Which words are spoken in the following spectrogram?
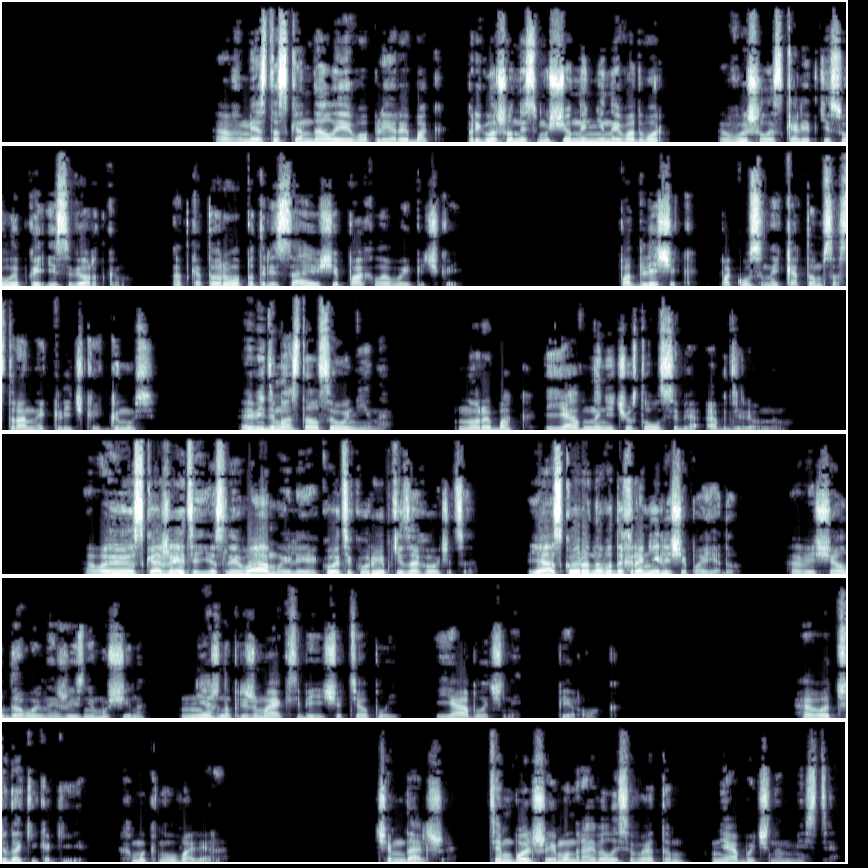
Вместо скандала и воплей рыбак, приглашенный смущенной Ниной во двор, вышел из калитки с улыбкой и свертком, от которого потрясающе пахло выпечкой. Подлещик, покусанный котом со странной кличкой Гнусь, видимо, остался у Нины. Но рыбак явно не чувствовал себя обделенным. «Вы скажите, если вам или котику рыбки захочется. Я скоро на водохранилище поеду», — вещал довольный жизнью мужчина, нежно прижимая к себе еще теплый яблочный пирог. «Вот чудаки какие!» — хмыкнул Валера. Чем дальше, тем больше ему нравилось в этом необычном месте.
